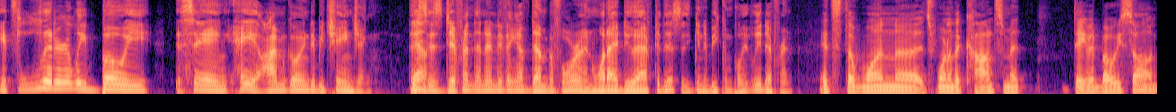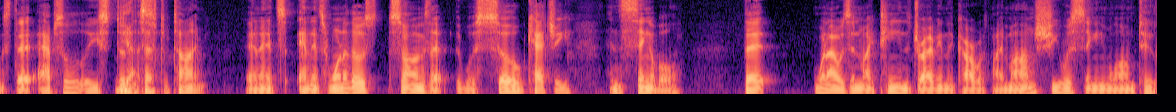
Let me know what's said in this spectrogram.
It's literally Bowie saying, Hey, I'm going to be changing. This Yeah. is different than anything I've done before, and what I do after this is going to be completely different. It's the one. Uh, it's one of the consummate David Bowie songs that absolutely stood the test of time, and it's and it's one of those songs that it was so catchy and singable that when I was in my teens driving the car with my mom, she was singing along too,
